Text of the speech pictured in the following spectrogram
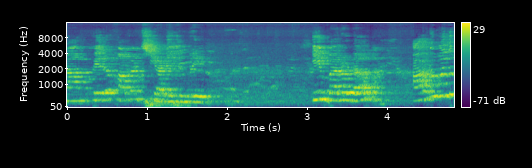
நான் பெரும் மகிழ்ச்சி அடைகின்றேன். இவ்வருடம் அறுபது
